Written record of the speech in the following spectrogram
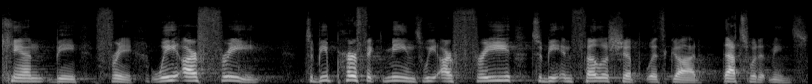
can be free. We are free to be perfect means we are free to be in fellowship with God. That's what it means.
